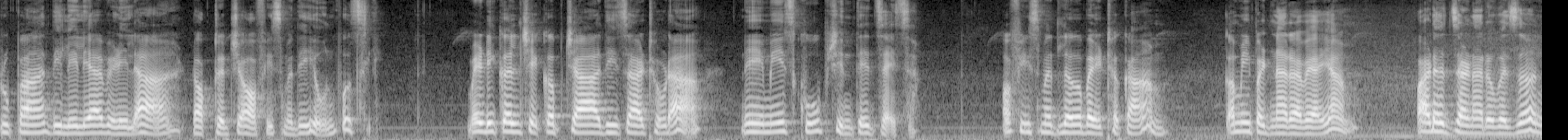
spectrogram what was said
रूपा दिलेल्या वेळेला डॉक्टरच्या ऑफिसमध्ये येऊन पोचली. मेडिकल चेकअपच्या आधीचा आठवडा नेहमीच खूप चिंतेत जायचा. ऑफिसमधलं बैठकाम कमी पडणारा व्यायाम वाढत जाणारं वजन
